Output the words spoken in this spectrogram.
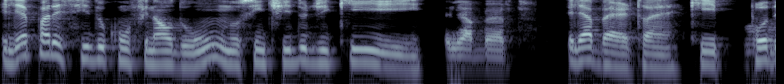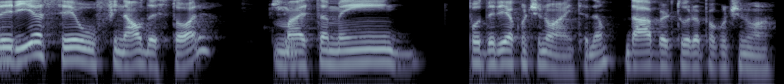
ele é parecido com o final do 1 um, no sentido de que Ele é aberto. ele é aberto, é, que poderia ser o final da história, Sim. mas também poderia continuar, entendeu? Dá abertura pra continuar.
